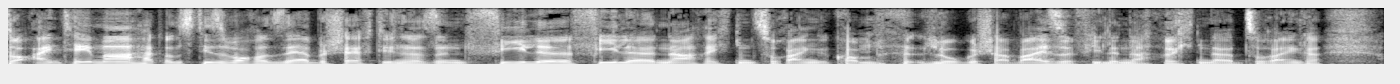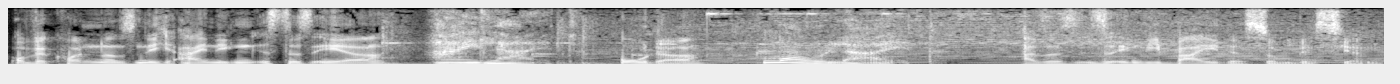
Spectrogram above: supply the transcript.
So, ein Thema hat uns diese Woche sehr beschäftigt und da sind viele, viele Nachrichten zu reingekommen, logischerweise viele Nachrichten dazu reingekommen. Und wir konnten uns nicht einigen, ist es eher Highlight. oder, Lowlight. also es ist irgendwie beides so ein bisschen.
